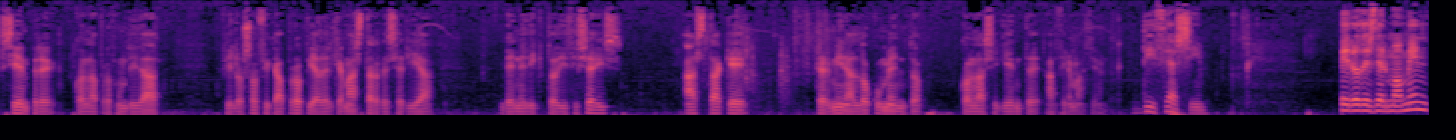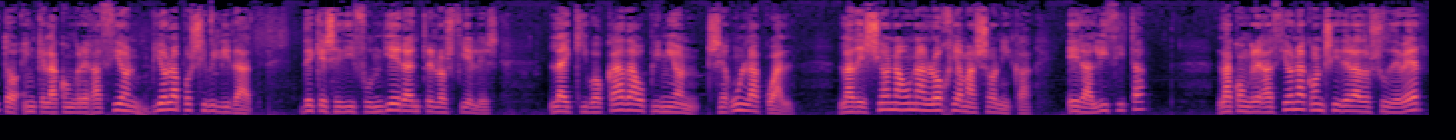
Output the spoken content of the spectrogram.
siempre con la profundidad filosófica propia del que más tarde sería Benedicto XVI, hasta que termina el documento con la siguiente afirmación. Dice así, pero desde el momento en que la congregación vio la posibilidad de que se difundiera entre los fieles la equivocada opinión según la cual la adhesión a una logia masónica era lícita, la congregación ha considerado su deber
